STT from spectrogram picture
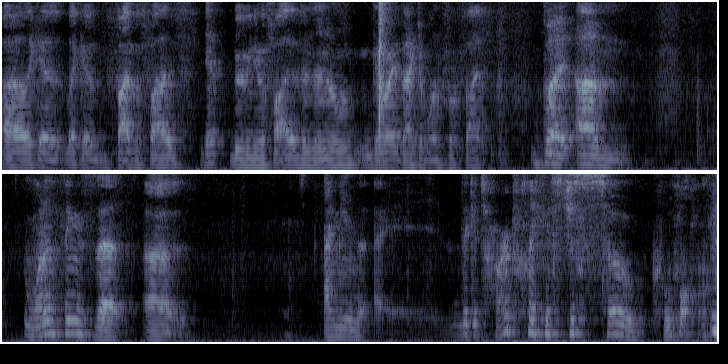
uh, like a like a five of five, Yep. moving to a five, and then it'll go right back to one four five. But um, one of the things that uh, I mean, I, the guitar playing is just so cool.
